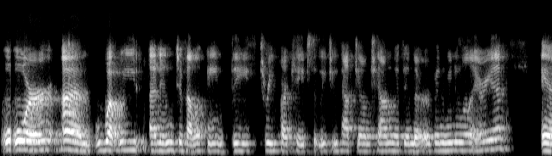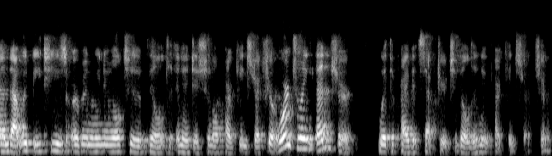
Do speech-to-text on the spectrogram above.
Or um, what we done in developing the three parkades that we do have downtown within the urban renewal area. And that would be to use urban renewal to build an additional parking structure or joint venture with the private sector to build a new parking structure.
